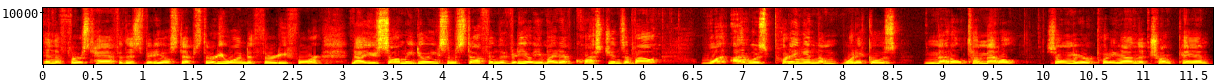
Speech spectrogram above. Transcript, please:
in the first half of this video, steps 31 to 34. Now you saw me doing some stuff in the video you might have questions about. What I was putting in the, when it goes metal to metal, so when we were putting on the trunk pan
